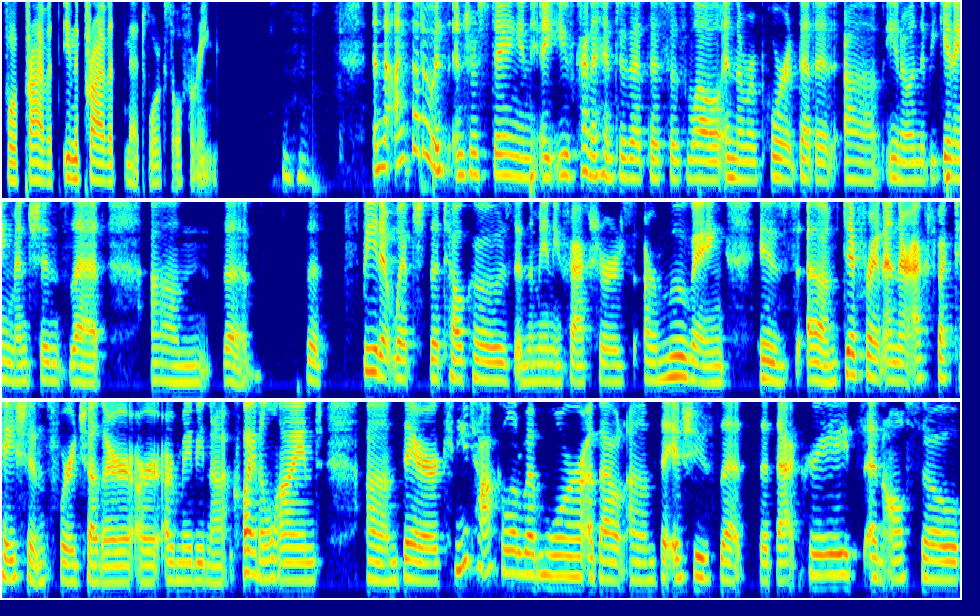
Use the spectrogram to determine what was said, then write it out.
for private in the private networks offering. Mm-hmm. And I thought it was interesting, and you've kind of hinted at this as well in the report that it, uh, you know, in the beginning mentions that um, the the speed at which the telcos and the manufacturers are moving is um, different and their expectations for each other are, are maybe not quite aligned um, there. Can you talk a little bit more about um, the issues that that that creates and also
